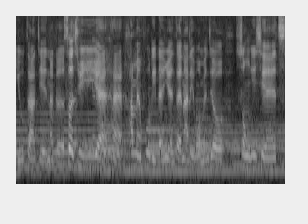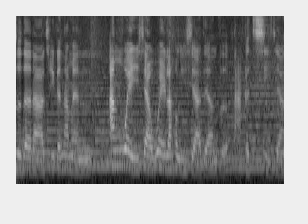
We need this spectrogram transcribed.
油炸街那个社区医院，哈，他们护理人员在那里，我们就送一些吃的啦，去跟他们安慰一下、慰劳一下，这样子打个气，这样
